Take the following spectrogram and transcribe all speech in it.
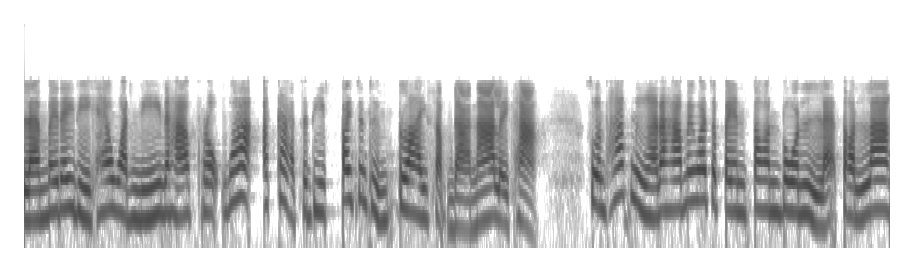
และไม่ได้ดีแค่วันนี้นะคะ เพราะว่าอากาศจะดีไปจนถึงปลายสัปดาห์หน้าเลยค่ะ ส่วนภาคเหนือนะคะ ไม่ว่าจะเป็นตอนบนและตอนล่าง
